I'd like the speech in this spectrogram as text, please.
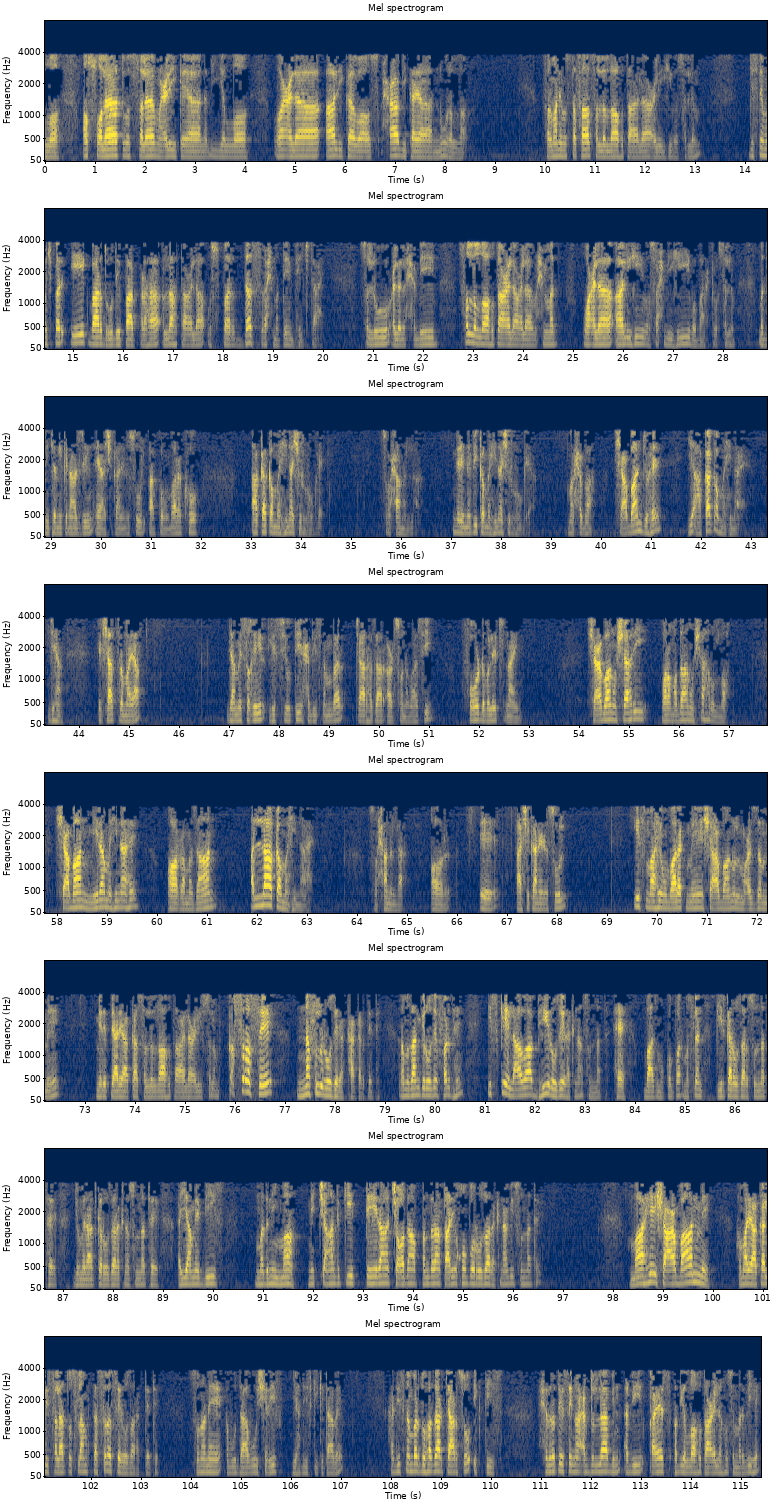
الله. الصلاة والسلام عليك يا نبي الله وعلى آلك وأصحابك يا نور الله. فرمان مصطفیٰ صلی اللہ تعالی علیہ وسلم، جس نے مجھ پر ایک بار درود پاک پڑھا، اللہ تعالی اس پر دس رحمتیں بھیجتا ہے. صلو علی الحبیب صلی اللہ تعالی علی محمد وعلی آلہ وصحبہ وبارک وسلم. مدنی چینل کے ناظرین، اے عاشقان رسول، آپ کو مبارک ہو۔ آقا کا مہینہ شروع ہو گئے سبحان اللہ۔ میرے نبی کا مہینہ شروع ہو گیا۔ مرحبا۔ شعبان جو ہے، یہ آقا کا مہینہ ہے۔ جی ہاں ارشاد فرمایا، جامع صغیر، لسیوتی، حدیث نمبر چار ہزار آٹھ سو نواسی فور ڈبل ایٹ نائن شعبان و شہری اور رمضان و شہر اللہ۔ شابان میرا مہینہ ہے اور رمضان اللہ کا مہینہ ہے۔ سبحان اللہ۔ اور اے عاشقان رسول، اس ماہ مبارک میں شعبان المعظم میں میرے پیارے آقا صلی اللہ تعالی علیہ وسلم کثرت سے نفل روزے رکھا کرتے تھے۔ رمضان کے روزے فرض ہیں، اس کے علاوہ بھی روزے رکھنا سنت ہے۔ بعض موقعوں پر۔ مثلا پیر کا روزہ سنت ہے، جمعرات کا روزہ رکھنا سنت ہے۔ ایام بیس، مدنی ماہ نے چاند کی تیرہ، چودہ، پندرہ تاریخوں پر روزہ رکھنا بھی سنت ہے۔ ماہ شعبان میں ہمارے اکالی سلاط اسلام کثرت سے روزہ رکھتے تھے۔ سنوں نے ابو داو شریف، یہ حدیث کی کتاب ہے۔ حدیث نمبر دو ہزار چار سو اکتیس۔ حضرت سینا عبداللہ بن ابی قیس رضی اللہ تعالی عنہ سے مروی ہے۔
